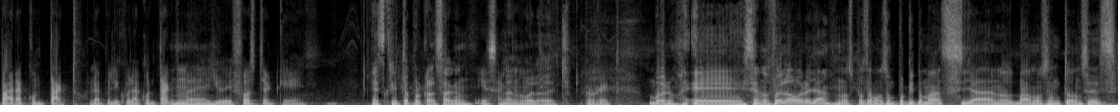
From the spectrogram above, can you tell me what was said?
para Contacto, la película Contacto, la de. Judy Foster, que Escrita por Carl Sagan, la novela de hecho. Correcto. Bueno, eh, se nos fue la hora ya, nos pasamos un poquito más, ya nos vamos entonces.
